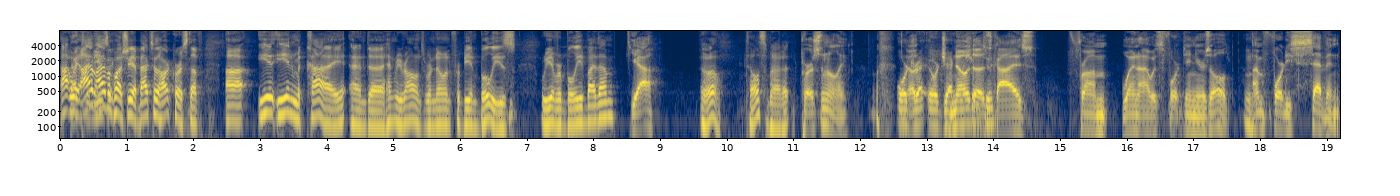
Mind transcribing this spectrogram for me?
Uh, wait, I have, I have a question. Yeah, back to the hardcore stuff. Uh, Ian, Ian MacKaye and uh, Henry Rollins were known for being bullies. Were you ever bullied by them? Yeah. Oh, tell us about it. Personally. Or know, Dra- or Jack know Grisham, those too? guys from when I was 14 years old. Mm-hmm. I'm 47.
